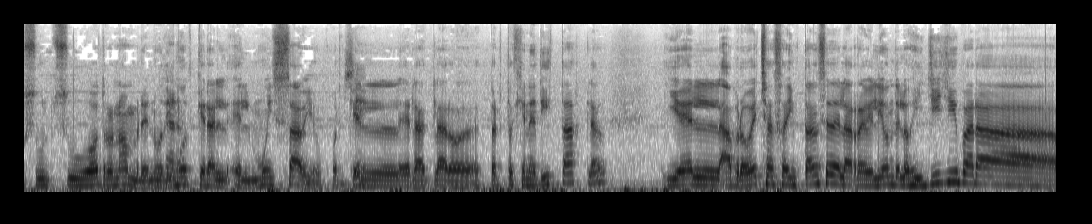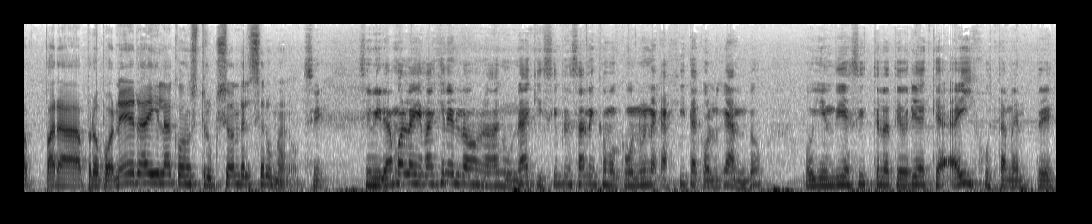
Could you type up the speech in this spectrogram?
su, su otro nombre, Nudimut, Claro. que era el, el muy sabio, porque Sí. él era, claro, experto genetista, claro. Y él aprovecha esa instancia de la rebelión de los Ijiji para, para proponer ahí la construcción del ser humano. Sí. Si miramos las imágenes, los Anunnaki siempre salen como con una cajita colgando. Hoy en día existe la teoría que ahí justamente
